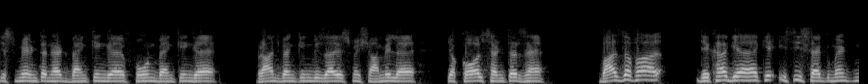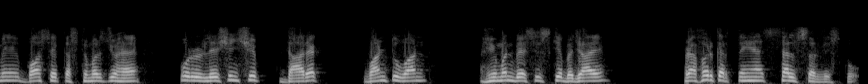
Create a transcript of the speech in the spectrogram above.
جس میں انٹرنیٹ بینکنگ ہے فون بینکنگ ہے برانچ بینکنگ بھی ظاہر اس میں شامل ہے، یا کال سینٹرز ہیں۔ بعض دفعہ دیکھا گیا ہے کہ اسی سیگمنٹ میں بہت سے کسٹمرز جو ہیں، وہ relationship direct one to one human basis کے بجائے پریفر کرتے ہیں سیلف سروس کو۔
